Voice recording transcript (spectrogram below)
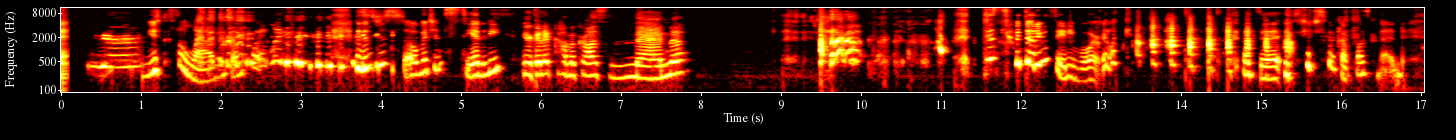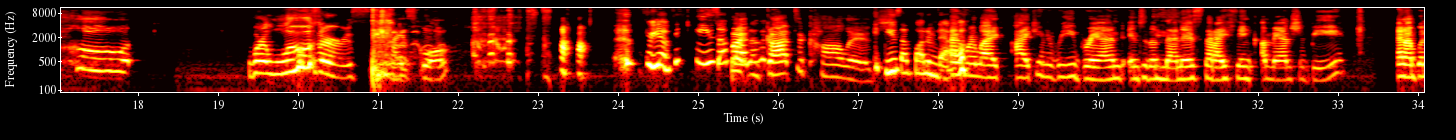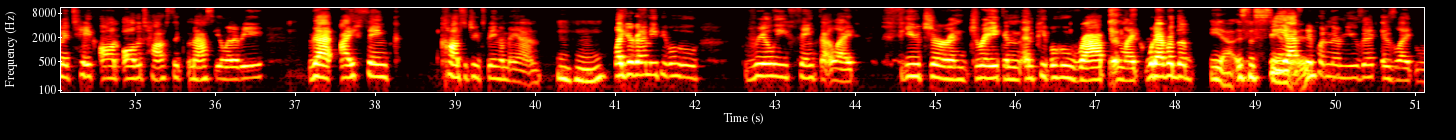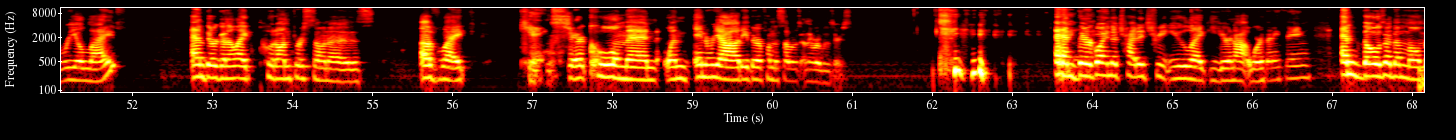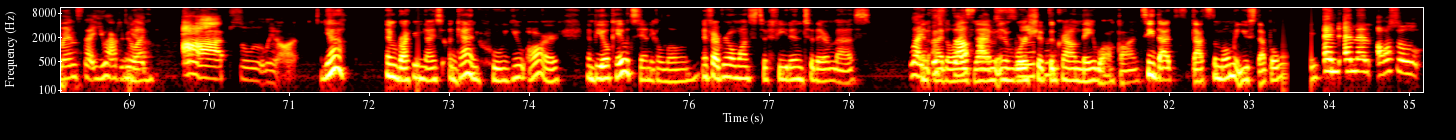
you just laugh at some point, like, because it's just so much insanity. You're gonna come across men don't even say anymore. We're Like that's it. It's just gonna come across men who were losers in high school. For him, he's up but on him. got to college. He's up on him now. And we're like, I can rebrand into the menace that I think a man should be. And I'm going to take on all the toxic masculinity that I think constitutes being a man. Mm-hmm. Like you're gonna meet people who really think that like Future and Drake and and people who rap and like whatever the yeah is the standard. BS they put in their music is like real life, and they're gonna like put on personas of like gangster cool men when in reality they're from the suburbs and they were losers. and they're going to try to treat you like you're not worth anything. And those are the moments that you have to be yeah. like, Absolutely not. Yeah. And recognize again who you are and be okay with standing alone. If everyone wants to feed into their mess like and the idolize them I've and seen. worship the ground they walk on. See, that's that's the moment you step away. And and then also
